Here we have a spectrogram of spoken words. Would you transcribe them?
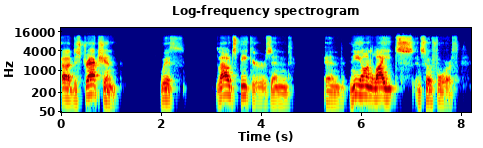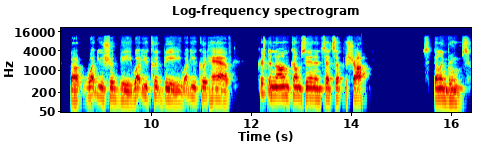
uh, distraction with loudspeakers and and neon lights and so forth about what you should be, what you could be, what you could have. Krishna Nam comes in and sets up a shop selling brooms.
